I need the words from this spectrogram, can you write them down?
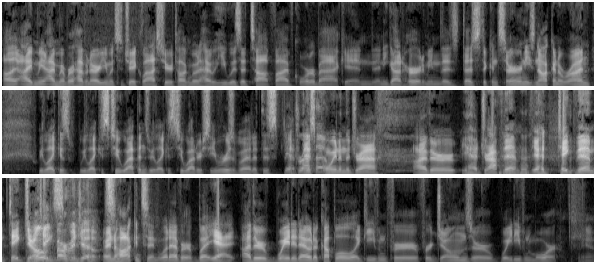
Uh, I mean, I remember having arguments with Jake last year talking about how he was a top five quarterback and then he got hurt. I mean, that's, that's the concern. He's not going to run. We like his we like his two weapons. We like his two wide receivers. But at this Yeah, at this them. point in the draft, either yeah, draft them. Yeah, take them. Take Jones. Take Marvin Jones. and Hockenson, whatever. But yeah, either wait it out a couple, like even for for Jones, or wait even more. You know,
